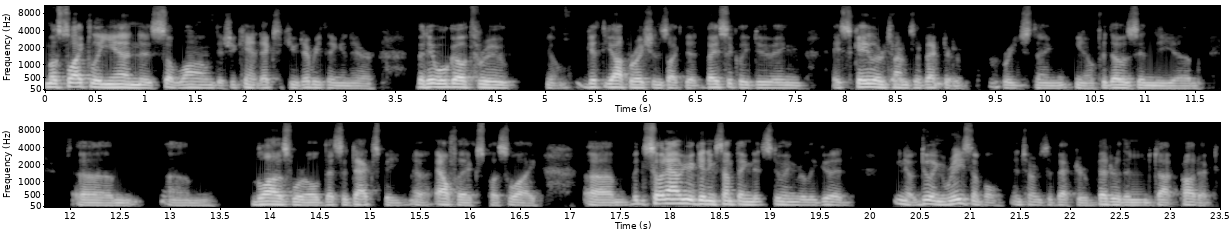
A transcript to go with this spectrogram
Most likely n is so long that you can't execute everything in there, but it will go through, you know, get the operations like that, basically doing a scalar times a vector for each thing, you know, for those in the, um, um, um, BLAS world, that's a DAXPY, uh, alpha X plus Y. Um, but so now you're getting something that's doing really good, you know, doing reasonable in terms of vector, better than the dot product,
